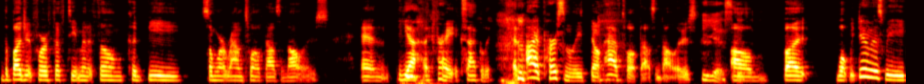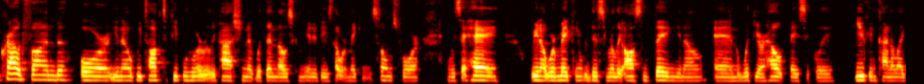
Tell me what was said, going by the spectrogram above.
the budget for a 15 minute film could be somewhere around $12,000. And yeah, right, exactly. And I personally don't have $12,000. Yes. Um, but what we do is we crowd fund or you know we talk to people who are really passionate within those communities that we're making these films for and we say hey you know we're making this really awesome thing you know and with your help basically you can kind of like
